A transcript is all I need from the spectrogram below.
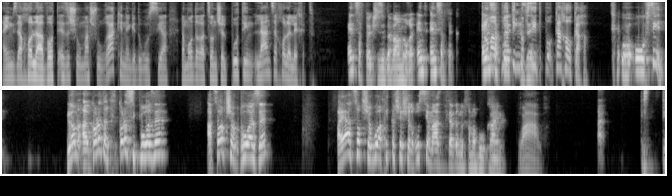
האם זה יכול להוות איזשהו משהו רע כנגד רוסיה, למרות הרצון של פוטין? לאן זה יכול ללכת? אין ספק שזה דבר נורא, אין, אין ספק. כלומר, אין ספק פוטין שזה... מפסיד פה ככה או ככה. הוא, הוא הפסיד. לא, כל, כל הסיפור הזה, הסוף שבוע הזה, היה הסוף שבוע הכי קשה של רוסיה מאז תחילת המלחמה באוקראינה. וואו. ת,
